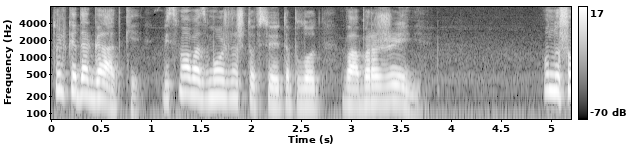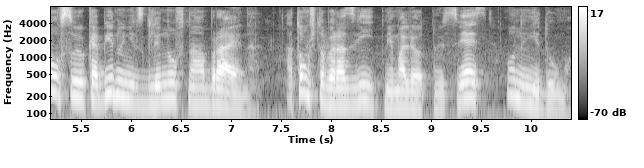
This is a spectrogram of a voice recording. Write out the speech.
Только догадки, весьма возможно, что все это плод воображения. Он ушел в свою кабину, не взглянув на Брайана. О том, чтобы развить мимолетную связь, он и не думал.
